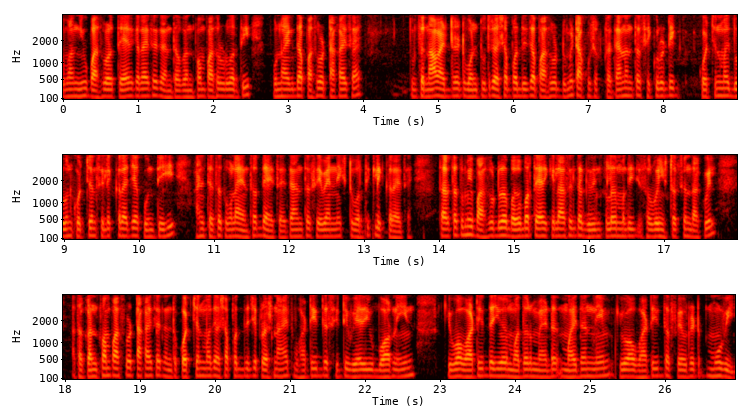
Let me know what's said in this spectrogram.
तुम्हाला न्यू पासवर्ड तयार करायचा आहे. त्यानंतर कन्फर्म पासवर्डवरती पुन्हा एकदा पासवर्ड टाकायचा आहे. तुमचं नाव at the rate one two three अशा पद्धतीचा पासवर्ड तुम्ही टाकू शकता. त्यानंतर सिक्युरिटी क्वेश्चनमध्ये दोन क्वेश्चन सिलेक्ट करायचे आहे कोणतेही आणि त्याचा तुम्हाला ॲन्सर द्यायचा आहे. त्यानंतर सेव्ह अँड नेक्स्टवरती क्लिक करायचं आहे. तर आता तुम्ही पासवर्ड जर बरोबर तयार केला असेल तर ग्रीन कलरमध्ये जे सर्व इन्स्ट्रक्शन दाखवेल. आता कन्फर्म पासवर्ड टाकायचा आहे. त्यानंतर क्वेश्चनमध्ये अशा पद्धतीचे प्रश्न आहेत. What is the city where you born in किंवा what is the your mother mad maiden name किंवा what is the favourite movie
